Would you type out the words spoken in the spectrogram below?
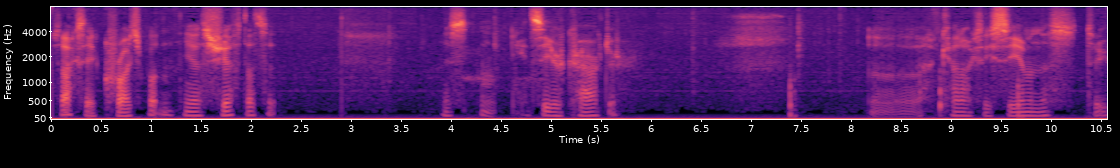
It's actually a crouch button. Yes, shift, that's it. Just, mm, you can see your character. Uh, can't actually see him in this too.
